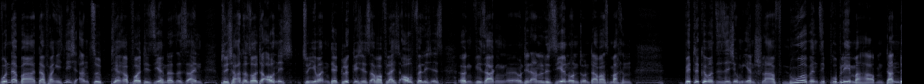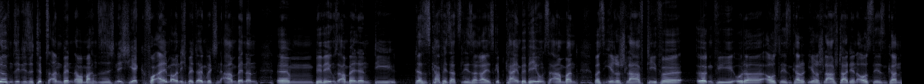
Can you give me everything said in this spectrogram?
wunderbar, da fange ich nicht an zu therapeutisieren. Das ist ein Psychiater sollte auch nicht zu jemandem, der glücklich ist, aber vielleicht auffällig ist, irgendwie sagen äh, und den analysieren und, und da was machen. Bitte kümmern Sie sich um Ihren Schlaf nur, wenn Sie Probleme haben. Dann dürfen Sie diese Tipps anwenden, aber machen Sie sich nicht jeck, vor allem auch nicht mit irgendwelchen Armbändern, ähm, Bewegungsarmbändern, die das ist Kaffeesatzleserei. Es gibt kein Bewegungsarmband, was ihre Schlaftiefe irgendwie oder auslesen kann und ihre Schlafstadien auslesen kann.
